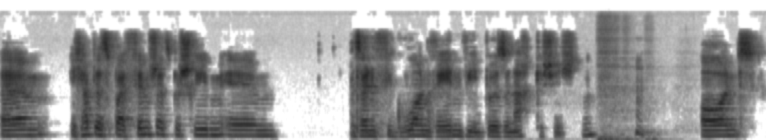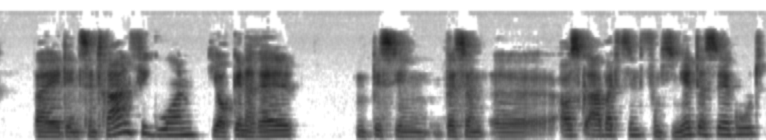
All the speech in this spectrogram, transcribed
Ähm, ich habe das bei Filmstarts beschrieben, ähm, seine Figuren reden wie in böse Nachtgeschichten. Und bei den zentralen Figuren, die auch generell ein bisschen besser äh, ausgearbeitet sind, funktioniert das sehr gut.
